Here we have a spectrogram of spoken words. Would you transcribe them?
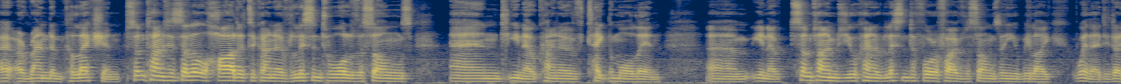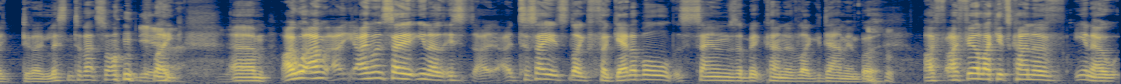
a, a random collection. Sometimes it's a little harder to kind of listen to all of the songs and you know kind of take them all in. Um, you know, sometimes you'll kind of listen to four or five of the songs and you'll be like, "Where there, did I did I listen to that song?" Yeah. like, um, I, w- I, I wouldn't say you know it's to say it's like forgettable sounds a bit kind of like damning, but I, f- I feel like it's kind of you know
